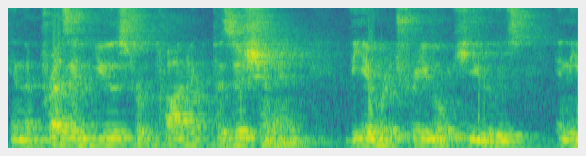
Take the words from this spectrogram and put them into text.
in the present used for product positioning via retrieval cues in the,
